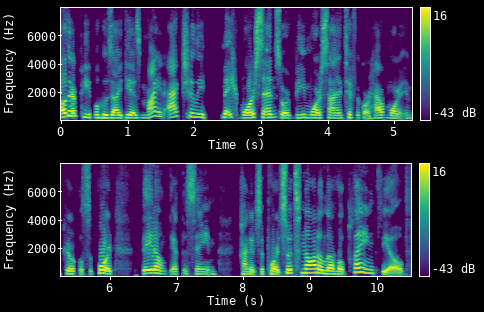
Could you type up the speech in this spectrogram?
other people whose ideas might actually make more sense or be more scientific or have more empirical support, they don't get the same kind of support. So it's not a level playing field.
